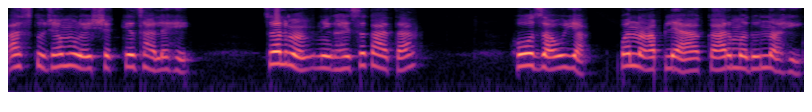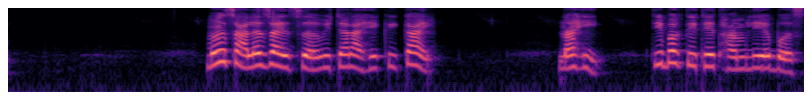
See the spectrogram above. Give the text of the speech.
आज तुझ्यामुळे शक्य झालं हे. चल मग निघायचं का आता? हो जाऊया पण आपल्या कारमधून नाही. मग चालत जायचं विचार आहे की काय? नाही ती बघ तिथे थांबली आहे बस.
